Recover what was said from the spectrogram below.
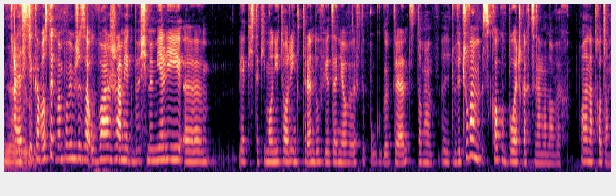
nie Ale nie z lubię. ciekawostek Wam powiem, że zauważam, jakbyśmy mieli y, jakiś taki monitoring trendów jedzeniowych typu Google Trend, to mam, y, wyczuwam skok w bułeczkach cynamonowych. One nadchodzą.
